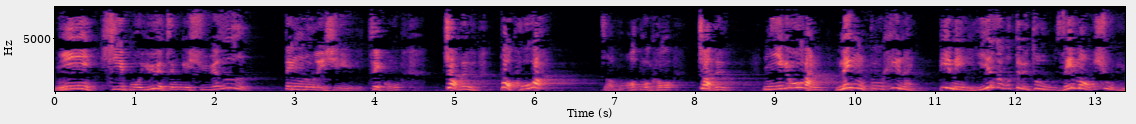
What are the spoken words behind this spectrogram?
你西部玉真的虚日登录那些这个教育不可啊？怎么不可？教育你给我问明不黑人，避免一入对主人毛羞辱，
